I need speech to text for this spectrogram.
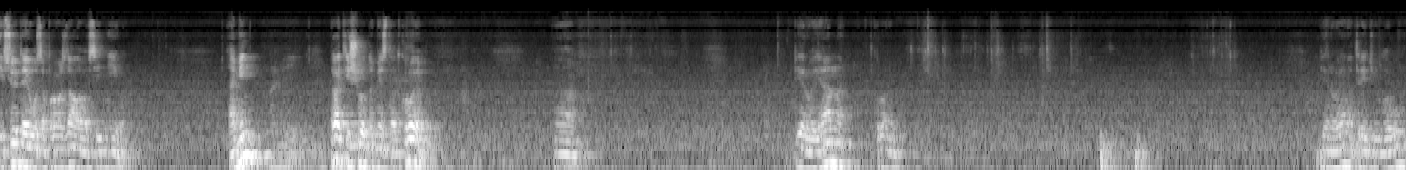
И все это его сопровождало во все дни его. Аминь. Аминь. Давайте еще одно место откроем. 1 а, Иоанна, откроем. Первое Иоанна, третью главу.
